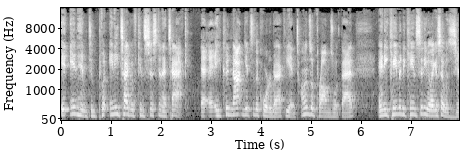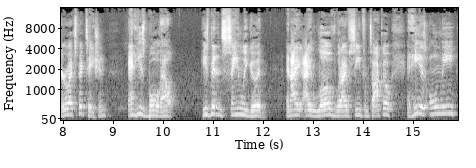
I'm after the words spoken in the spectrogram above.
it in him to put any type of consistent attack. He could not get to the quarterback. He had tons of problems with that, and he came into Kansas City, like I said, with zero expectation, and he's bowled out. He's been insanely good, and I I love what I've seen from Taco, and he is only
